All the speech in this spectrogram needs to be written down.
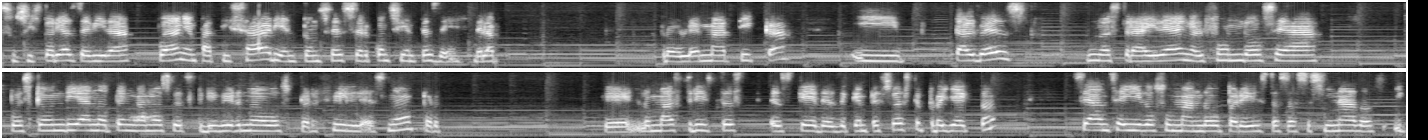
sus historias de vida puedan empatizar y entonces ser conscientes de, la problemática y tal vez nuestra idea en el fondo sea pues que un día no tengamos que escribir nuevos perfiles, ¿no? Porque lo más triste es, que desde que empezó este proyecto se han seguido sumando periodistas asesinados y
